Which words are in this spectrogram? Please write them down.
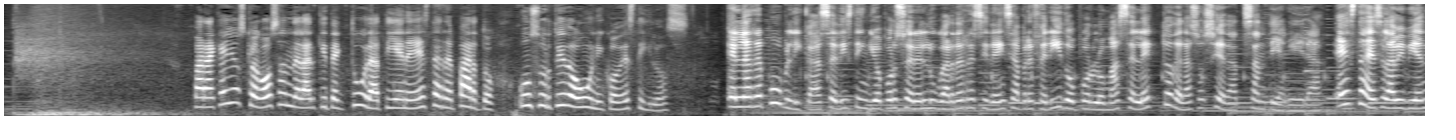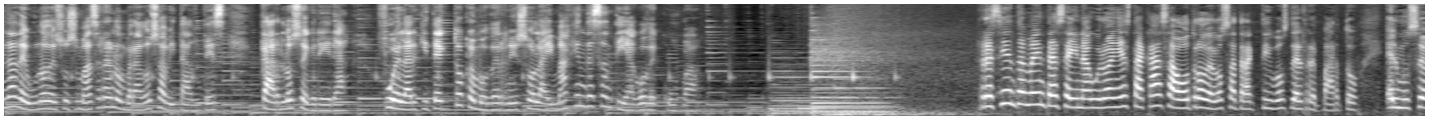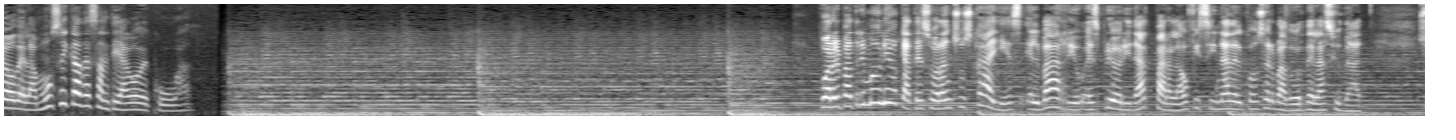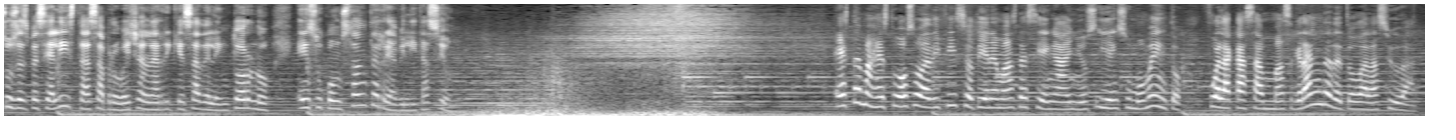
Para aquellos que gozan de la arquitectura, tiene este reparto un surtido único de estilos. En la República se distinguió por ser el lugar de residencia preferido por lo más selecto de la sociedad santiaguera. Esta es la vivienda de uno de sus más renombrados habitantes, Carlos Segrera. Fue el arquitecto que modernizó la imagen de Santiago de Cuba. Recientemente se inauguró en esta casa otro de los atractivos del reparto, el Museo de la Música de Santiago de Cuba. Por el patrimonio que atesoran sus calles, el barrio es prioridad para la oficina del conservador de la ciudad. Sus especialistas aprovechan la riqueza del entorno en su constante rehabilitación. Este majestuoso edificio tiene más de 100 años y en su momento fue la casa más grande de toda la ciudad.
